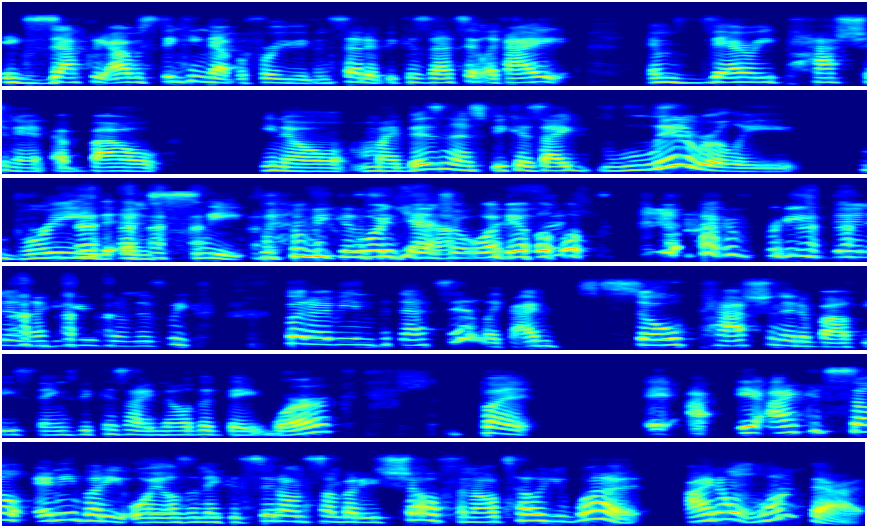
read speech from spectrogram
Exactly. I was thinking that before you even said it, because that's it. Like I am very passionate about, you know, my business because I literally breathe and sleep because well, essential yeah. oils I breathe in and I use them to sleep. But I mean, but that's it. Like I'm so passionate about these things because I know that they work. But it, I, I could sell anybody oils and they could sit on somebody's shelf, and I'll tell you what, I don't want that.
